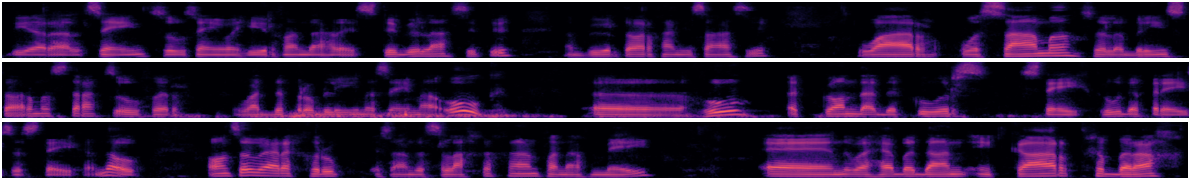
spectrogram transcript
Die er al zijn. Zo zijn we hier vandaag bij Stibula City, een buurtorganisatie. Waar we samen zullen brainstormen straks over wat de problemen zijn, maar ook uh, hoe het komt dat de koers de prijzen stijgen. Nou, onze werkgroep is aan de slag gegaan vanaf mei. En we hebben dan in kaart gebracht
